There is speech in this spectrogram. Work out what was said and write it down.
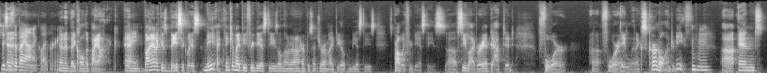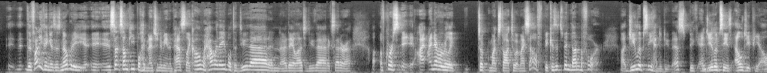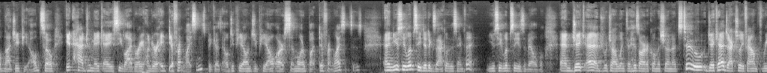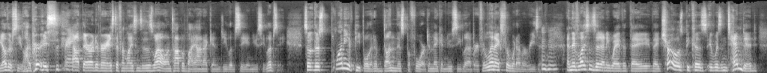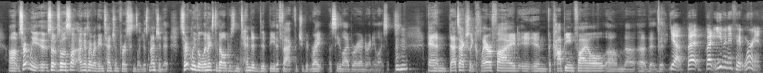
This is the Bionic library. and they called it Bionic. And Right. Bionic is basically a, me. I think it might be FreeBSDs, although I'm not 100 percent sure. It might be OpenBSDs. It's probably FreeBSDs. Uh, C library adapted for uh, for a Linux kernel underneath. Uh, and the funny thing is, is nobody. Is some people had mentioned to me in the past, like, "Oh, how are they able to do that? And are they allowed to do that, etc." Of course, I, I never really took much thought to it myself because it's been done before. Uh, glibc had to do this, and glibc is LGPL, not GPL. So it had to make a C library under a different license because LGPL and GPL are similar but different licenses. And uClibc did exactly the same thing. uClibc is available. And Jake Edge, which I'll link to his article in the show notes too, Jake Edge actually found three other C libraries Right. out there under various different licenses as well, on top of Bionic and glibc and uClibc. So there's plenty of people that have done this before to make a new C library for Linux for whatever reason. Mm-hmm. And they've licensed it any way that they, they chose because it was intended, um, certainly, uh, so, so let's talk, I'm going to talk about the intention first since I just mentioned it. Certainly the Linux developers intended to be the fact that you could write a C library under any license. Mm-hmm. And that's actually clarified in, in the copying file, um, the, uh, the, the, yeah, but but even if it weren't,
